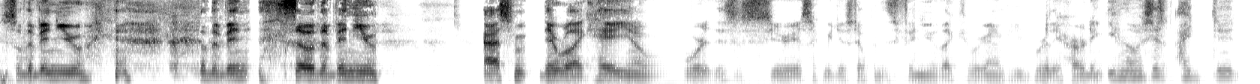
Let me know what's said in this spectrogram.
so the venue, so the ven- so the venue asked me. They were like, "Hey, you know, we're, this is serious. Like, we just opened this venue. Like, we're gonna be really hurting." Even though it's just, I did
